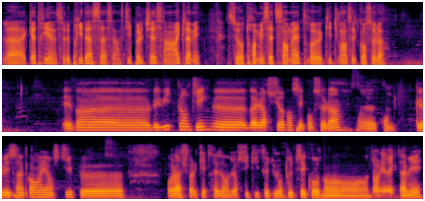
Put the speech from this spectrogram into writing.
La quatrième, c'est le prix d'Assa, c'est un steeplechase, un réclamé sur 3700 mètres. Euh, qui tu vois dans cette course-là? Eh ben, le 8 planting, valeur sûre dans ces courses-là, que les 5 ans et en ce type, voilà, cheval qui est très endurci, qui fait toujours toutes ses courses dans, dans les réclamés.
